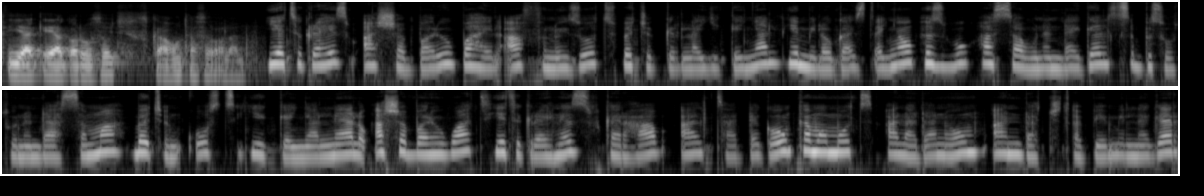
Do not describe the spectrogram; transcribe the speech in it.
ጥያቄ ያቀረቡ ሰዎች እስካሁን ታስረዋል አሉ። የትግራይ ህዝብ አሸባሪው በኃይል አፍኖ ይዞት በችግር ላይ ይገኛል የሚለው ጋዜጠኛው ህዝቡ ሀሳቡን እንዳይገልጽ ብሶቱን እንዳያሰማ በጭንቅ ውስጥ ይገኛል ነው ያለው። አሸባሪው ህወሓት የትግራይን ህዝብ ከረሃብ አልታደገውም፣ ከመሞት አላዳነውም፣ አንዳች ጠብ የሚል ነገር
